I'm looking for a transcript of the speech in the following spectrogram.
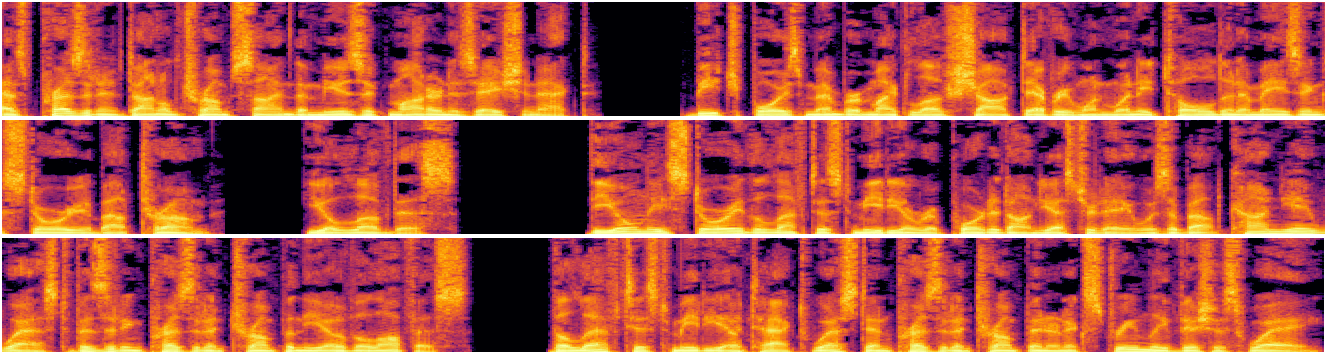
as President Donald Trump signed the Music Modernization Act. Beach Boys member Mike Love shocked everyone when he told an amazing story about Trump. You'll love this. The only story the leftist media reported on yesterday was about Kanye West visiting President Trump in the Oval Office. The leftist media attacked West and President Trump in an extremely vicious way,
